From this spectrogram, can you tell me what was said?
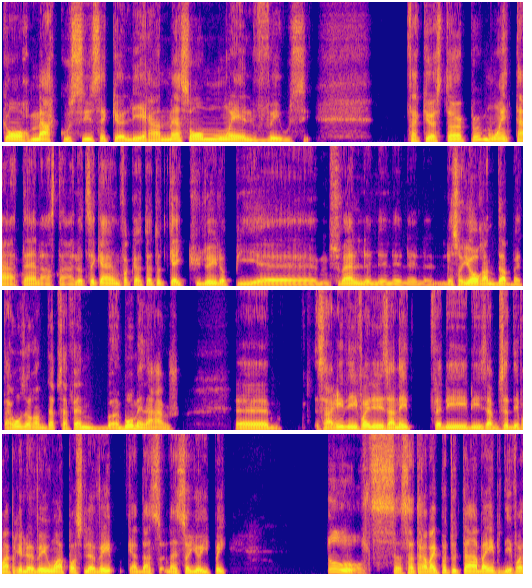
qu'on remarque aussi, c'est que les rendements sont moins élevés aussi. Fait que c'est un peu moins tentant dans ce temps-là. Tu sais, quand une fois que tu as tout calculé, là, puis souvent le, le, le, le, soya au Roundup, ben, t'arroses au Roundup, ça fait un beau ménage. Ça arrive des fois, des années, tu fais des, des des fois après lever ou en post-lever, quand dans, dans le soya IP. Oh, ça, ça travaille pas tout le temps bien, puis des fois,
